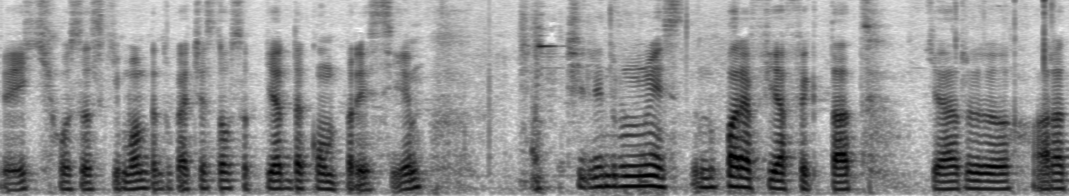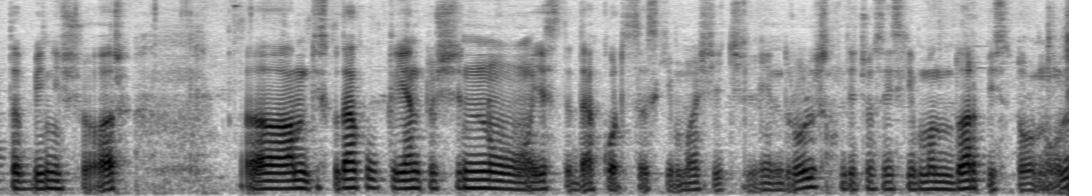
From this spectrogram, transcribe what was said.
vechi, o să schimbăm pentru că acesta o să pierdă compresie. Cilindrul nu, este, nu pare a fi afectat, chiar arată binișor. Uh, am discutat cu clientul și nu este de acord să schimbăm și cilindrul, deci o să-i schimbăm doar pistonul.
